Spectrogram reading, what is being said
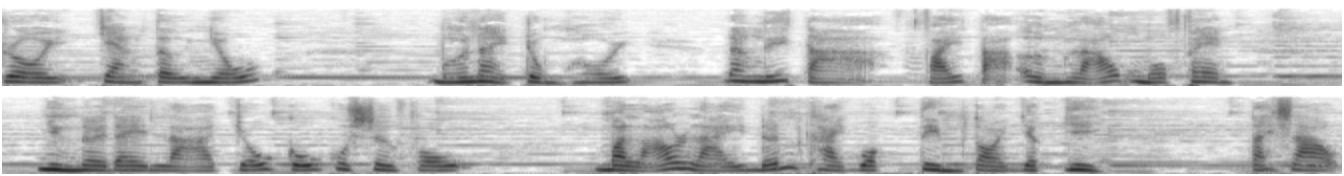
Rồi chàng tự nhủ, bữa này trùng hội, đang lý ta phải tạ ơn lão một phen. Nhưng nơi đây là chỗ cũ của sư phụ, mà lão lại đến khai quật tìm tòi vật gì. Tại sao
